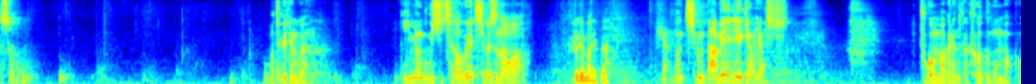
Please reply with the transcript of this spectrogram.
왔어. 어떻게 된 거야? 이명국이 시체가 왜 집에서 나와? 그러게 말이다. 야, 넌 지금 남의 일 얘기하냐? 씨. 부검 막으라니까 그것도 못 막고.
